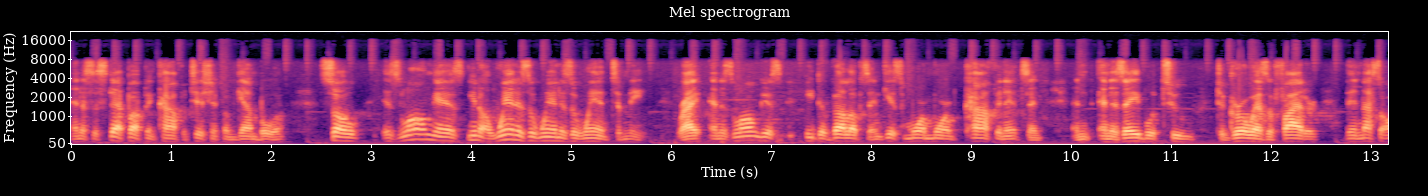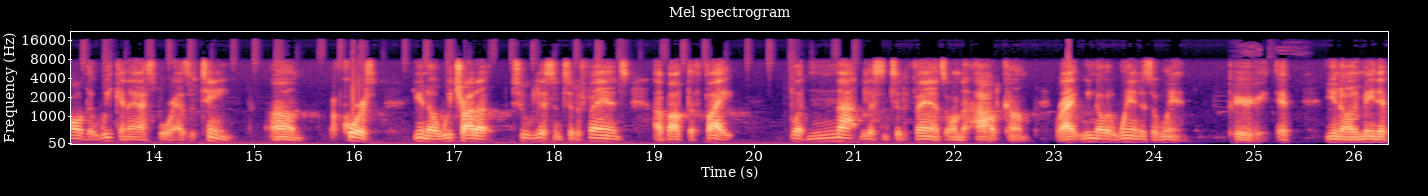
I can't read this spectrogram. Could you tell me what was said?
and it's a step up in competition from Gamboa. So as long as you know, a win is a win is a win to me, right, and as long as he develops and gets more and more confidence and and and is able to to grow as a fighter, then that's all that we can ask for as a team. Um, of course, you know we try to to listen to the fans about the fight, but not listen to the fans on the outcome. Right? We know a win is a win. Period. If you know what I mean. If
